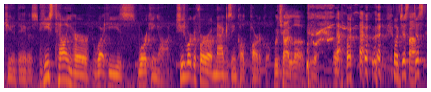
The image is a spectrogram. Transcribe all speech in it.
Geena Davis, he's telling her what he's working on. She's working for a magazine called Particle. which I love. Well, just just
